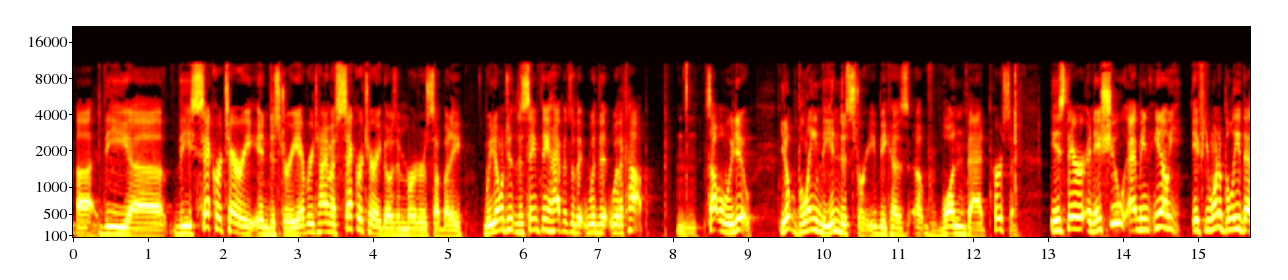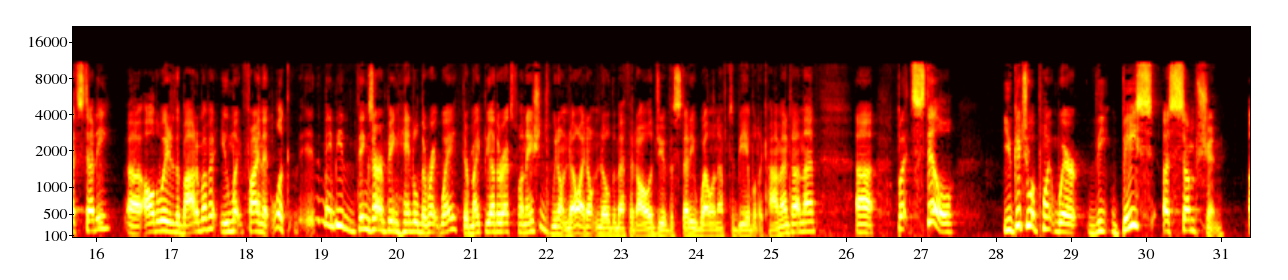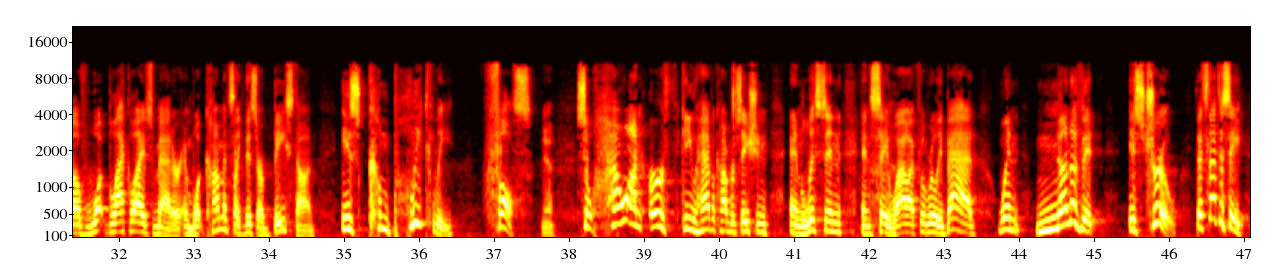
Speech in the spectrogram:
uh, the uh, the secretary industry. Every time a secretary goes and murders somebody, we don't do the same thing happens with a, with a, with a cop. It's not what we do. You don't blame the industry because of one bad person. Is there an issue? I mean, you know, if you want to believe that study uh, all the way to the bottom of it, you might find that look, maybe things aren't being handled the right way. There might be other explanations. We don't know. I don't know the methodology of the study well enough to be able to comment on that. Uh, but still, you get to a point where the base assumption of what Black Lives Matter and what comments like this are based on is completely false. Yeah. So how on earth can you have a conversation and listen and say, "Wow, I feel really bad," when none of it is true? That's not to say,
